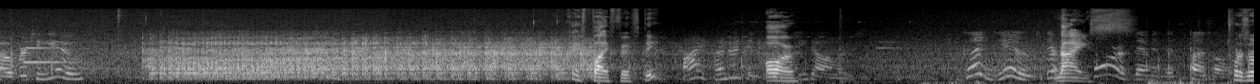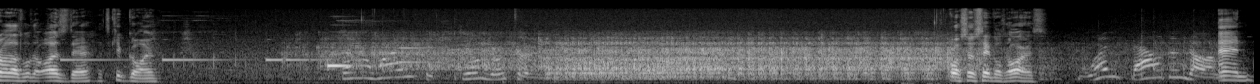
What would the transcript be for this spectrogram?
over to you. Okay, 550. $550. R. Good news. There Nice. are four of them in this puzzle. $20 worth of odds there. Let's keep going. Player one, it's still your turn. Oh, so save those R's. $1,000. And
